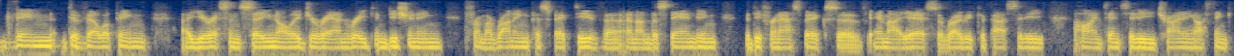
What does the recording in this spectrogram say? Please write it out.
then developing uh, your S&C knowledge around reconditioning from a running perspective and, and understanding the different aspects of MAS, aerobic capacity, high intensity training, I think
